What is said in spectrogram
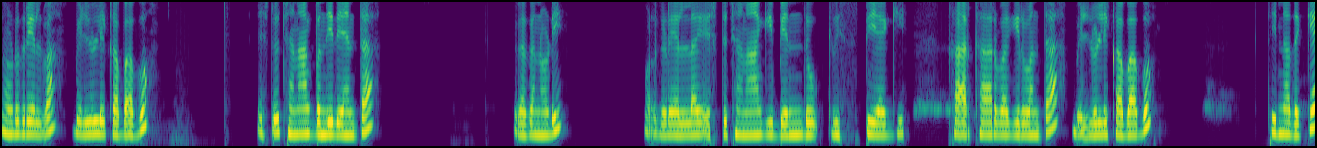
ನೋಡಿದ್ರಿ ಅಲ್ವಾ? ಬೆಳ್ಳುಳ್ಳಿ ಕಬಾಬು. ಎಷ್ಟು ಚೆನ್ನಾಗಿ ಬಂದಿದೆ ಅಂತ. ಇವಾಗ ನೋಡಿ. ಒಳಗಡೆ ಎಲ್ಲ ಎಷ್ಟು ಚೆನ್ನಾಗಿ ಬೆಂದು, ಕ್ರಿಸ್ಪಿಯಾಗಿ, ಖಾರ ಖಾರವಾಗಿರುವಂಥ ಬೆಳ್ಳುಳ್ಳಿ ಕಬಾಬು. ತಿನ್ನೋದಕ್ಕೆ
